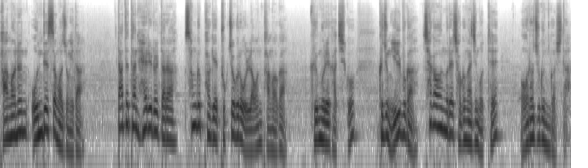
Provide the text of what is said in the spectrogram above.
방어는 온대성 어종이다. 따뜻한 해류를 따라 성급하게 북쪽으로 올라온 방어가 그 물에 갇히고 그중 일부가 차가운 물에 적응하지 못해 얼어 죽은 것이다.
